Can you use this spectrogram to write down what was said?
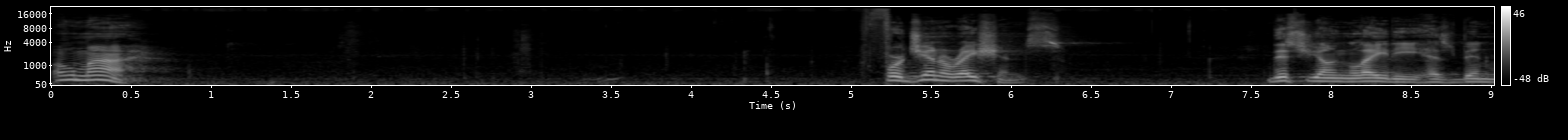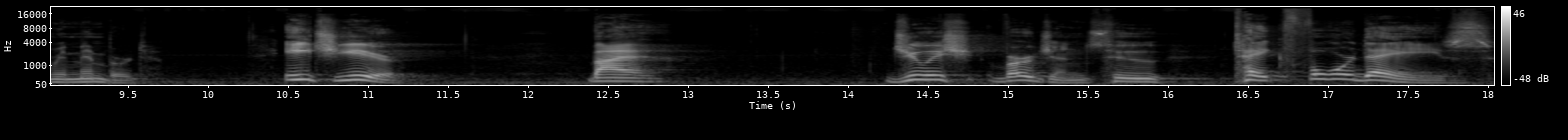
Oh my. For generations, this young lady has been remembered. Each year, by Jewish virgins who take four days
